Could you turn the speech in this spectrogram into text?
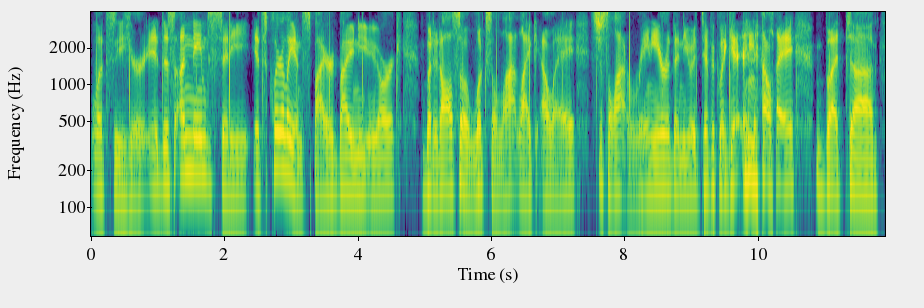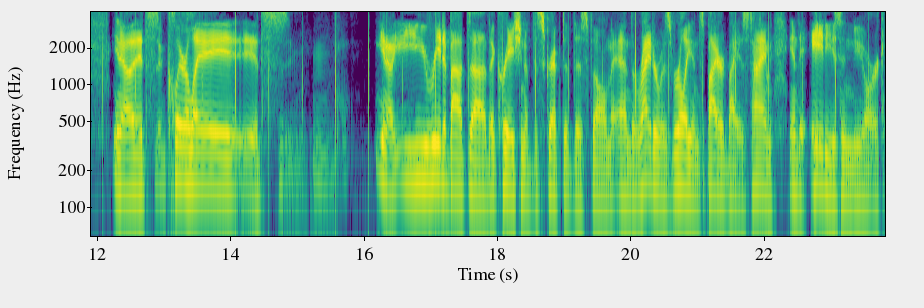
let's see here. This unnamed city, it's clearly inspired by New York, but it also looks a lot like LA. It's just a lot rainier than you would typically get in LA, but uh, you know, it's clearly it's you know, you read about uh, the creation of the script of this film, and the writer was really inspired by his time in the 80s in New York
